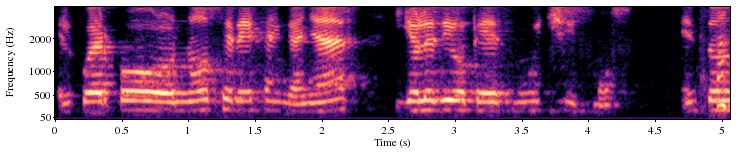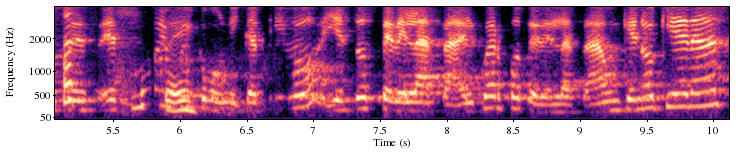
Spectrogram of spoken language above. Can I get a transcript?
el cuerpo no se deja engañar y yo les digo que es muy chismoso. Entonces es muy, muy comunicativo y entonces te delata, el cuerpo te delata. Aunque no quieras,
